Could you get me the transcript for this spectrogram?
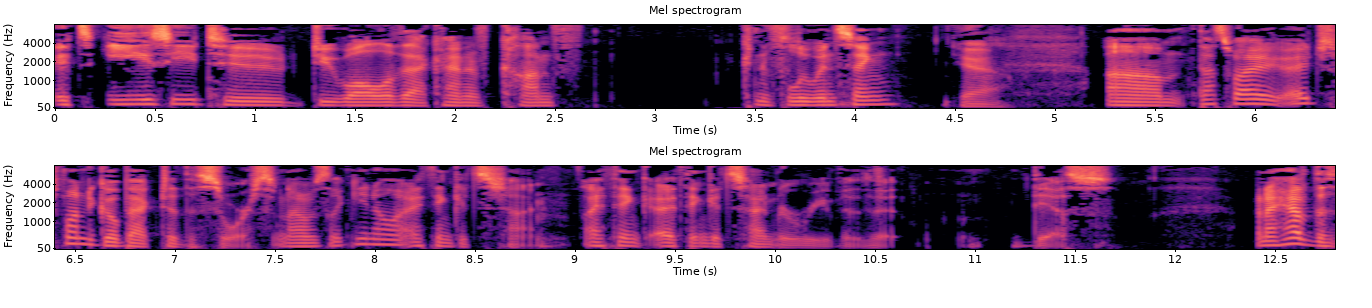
it's easy to do all of that kind of conf- confluencing. Yeah. Um, that's why I just wanted to go back to the source, and I was like, you know what? I think it's time. I think I think it's time to revisit this. And I have the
